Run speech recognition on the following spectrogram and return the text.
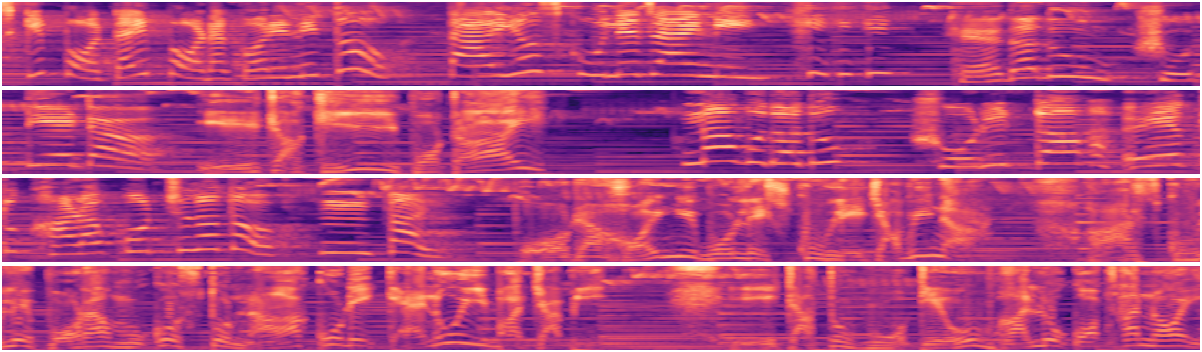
আজকে পটাই পড়া করেনি তো তাইও স্কুলে যায়নি। হ্যাঁ দাদু সত্যি এটা। এটা কি পটাই না গো দাদু শরীরটা একটু খারাপ করছিল তো তাই। পড়া হয়নি বলে স্কুলে যাবি না। আর স্কুলে পড়া মুখস্থ না করে কেনই বা যাবি? এটা তো মোটেও ভালো কথা নয়।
